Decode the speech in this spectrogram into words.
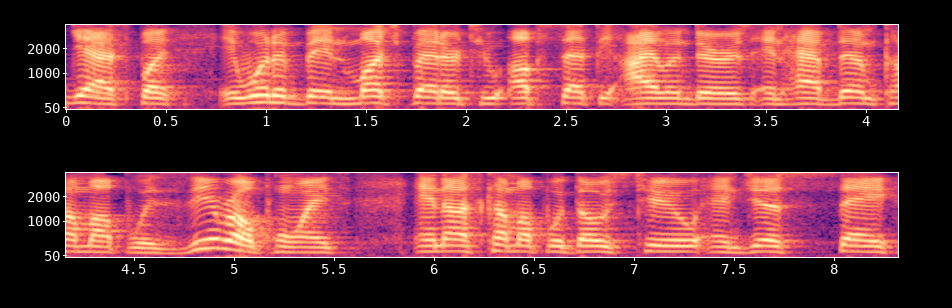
yes, but it would have been much better to upset the Islanders and have them come up with zero points and us come up with those two and just say,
